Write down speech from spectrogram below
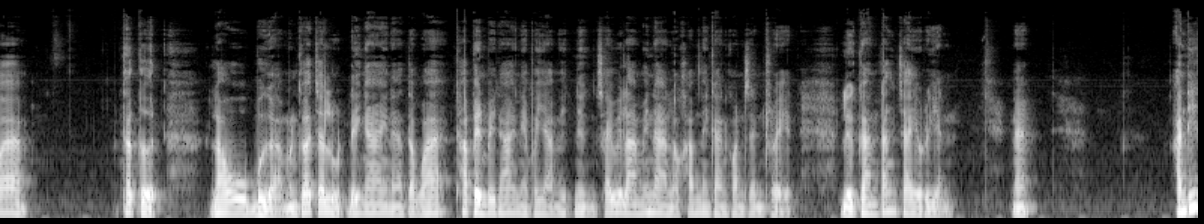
ว่า ถ้าเกิดเราเบื่อมันก็จะหลุดได้ง่ายนะ แต่ว่าถ้าเป็นไปได้เนี่ยพยายามนิดนึง ใช้เวลาไม่นานหรอกครับในการคอนเซนเทรตหรือการตั้งใจเรียนนะอันที่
